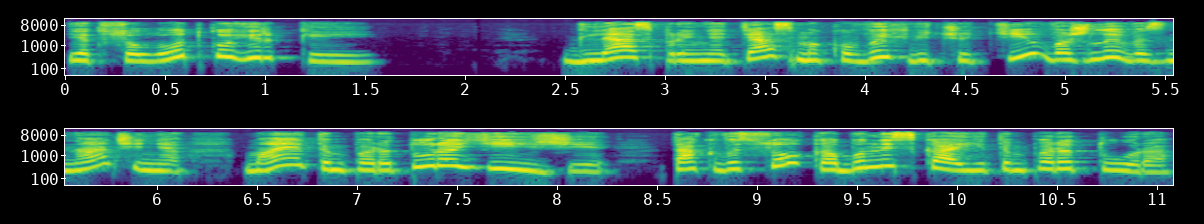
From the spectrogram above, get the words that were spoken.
як солодко-гіркий. Для сприйняття смакових відчуттів важливе значення має температура їжі. Так висока або низька її температура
